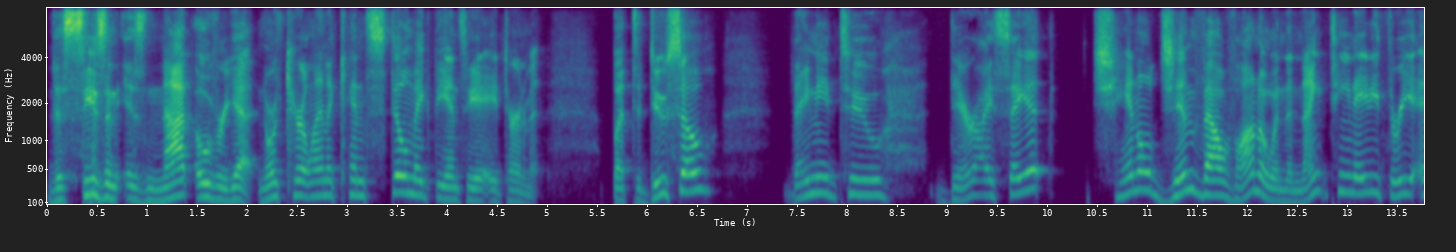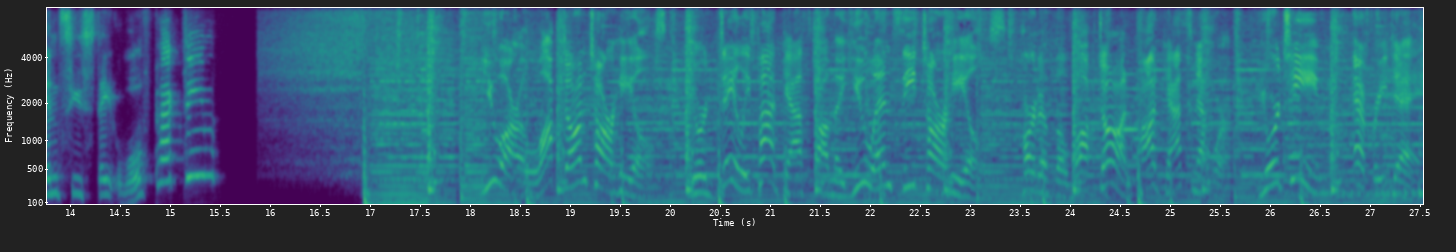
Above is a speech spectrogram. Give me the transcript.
This season is not over yet. North Carolina can still make the NCAA tournament. But to do so, they need to, dare I say it, channel Jim Valvano in the 1983 NC State Wolfpack team? You are Locked On Tar Heels, your daily podcast on the UNC Tar Heels, part of the Locked On Podcast Network. Your team every day.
